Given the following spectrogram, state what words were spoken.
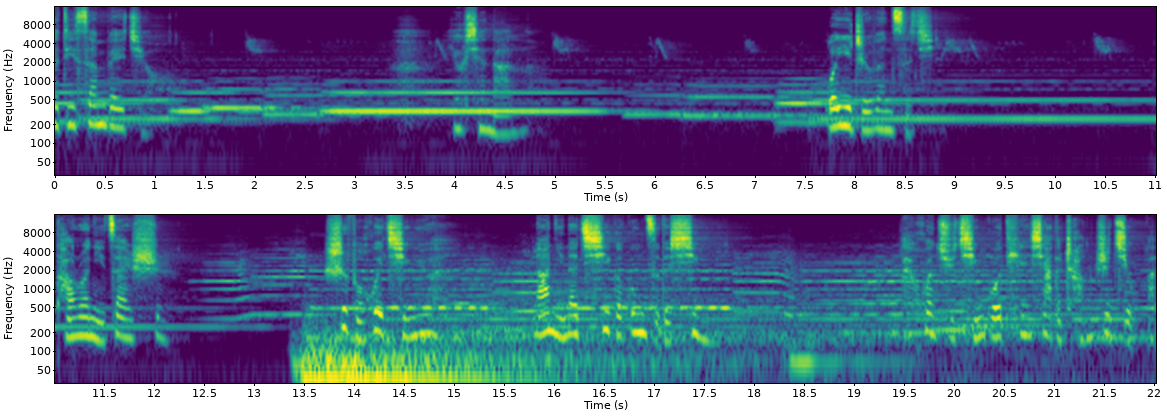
这第三杯酒有些难了。我一直问自己：倘若你在世，是否会情愿拿你那七个公子的性命，来换取秦国天下的长治久安，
